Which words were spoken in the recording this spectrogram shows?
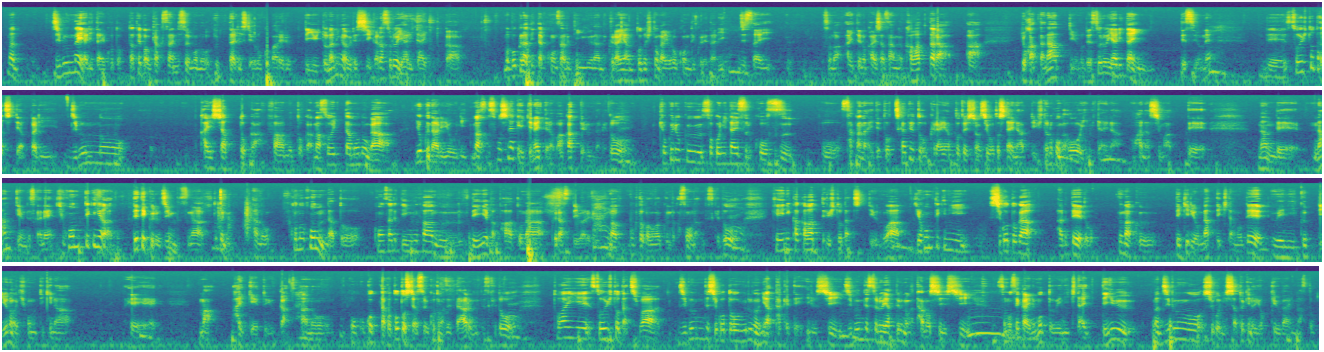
まあ、自分がやりたいこと例えばお客さんにそういうものを売ったりして喜ばれるっていう営みが嬉しいからそれをやりたいとか、まあ、僕らで言ったらコンサルティングなんでクライアントの人が喜んでくれたり、うん。実際その相手の会社さんが変わったらあよかったなっていうのでそれをやりたいんですよね。でそういう人たちってやっぱり自分の会社とかファームとか、まあ、そういったものが良くなるように、まあ、そうしなきゃいけないっていうのは分かってるんだけど、はい極力そこに対する工数を割かないでどっちかというとクライアントと一緒に仕事したいなっていう人の方が多いみたいなお話もあってなんで何て言うんですかね。基本的には出てくる人物が特にあのこの本だとコンサルティングファームで言えばパートナークラスって言われる、はい。まあ、僕とか小川君とかそうなんですけど、はい。経営に関わってる人たちっていうのはうん。基本的に仕事がある程度うまくできるようになってきたので上に行くっていうのが基本的な、えー、まあ背景というか、あの起こったこととしてはそういうことが絶対あるんですけど、はい、とはいえそういう人たちは自分で仕事を売るのには長けているし自分でそれをやってるのが楽しいし、その世界でもっと上に行きたいっていう、まあ、自分を主語にした時の欲求がありますと。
